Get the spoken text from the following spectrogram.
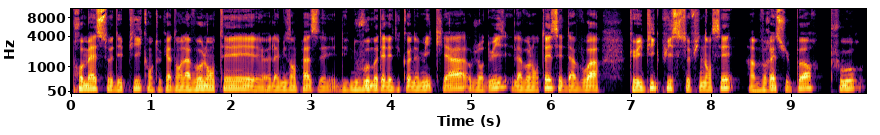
promesses d'Epic, en tout cas dans la volonté, euh, la mise en place des, des nouveaux modèles économiques qu'il y a aujourd'hui, la volonté, c'est d'avoir que Epic puisse se financer un vrai support pour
